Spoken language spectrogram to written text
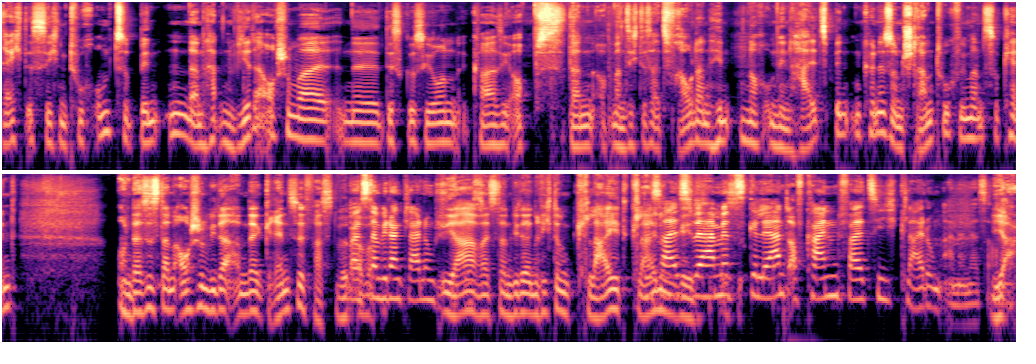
recht ist, sich ein Tuch umzubinden, dann hatten wir da auch schon mal eine Diskussion quasi, ob's dann, ob man sich das als Frau dann hinten noch um den Hals binden könne, so ein Strandtuch, wie man es so kennt. Und das ist dann auch schon wieder an der Grenze fast wird. Weil es dann wieder ein Kleidungsstück ja, ist. weil es dann wieder in Richtung Kleid, Kleidung Das heißt, geht. wir haben jetzt gelernt, auf keinen Fall ziehe ich Kleidung an in der Sauna. ja,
